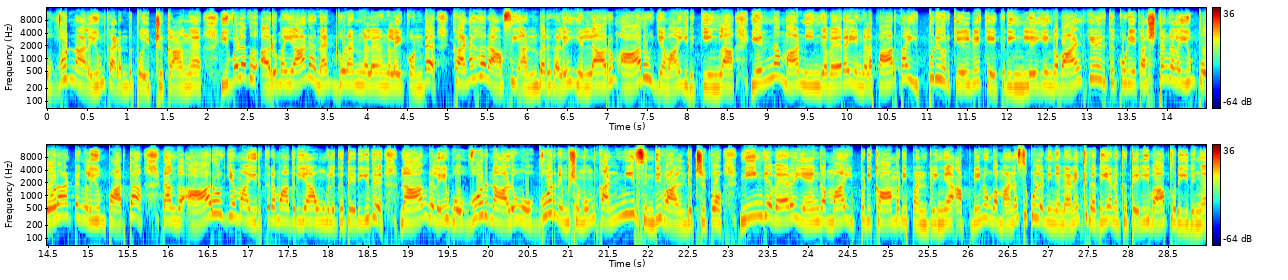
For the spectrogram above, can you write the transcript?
ஒவ்வொரு நாளையும் கடந்து போயிட்டுருக்காங்க இவ்வளவு அருமையான நற்குணங்களை கொண்ட கடகராசி அன்பர்களே எல்லாரும் ஆரோக்கியமாக இருக்கீங்களா? என்னம்மா நீங்கள் வேற எங்களை பார்த்தா இப்படி ஒரு கேள்வியை கேட்குறீங்களே எங்கள் வாழ்க்கையில் இருக்கக்கூடிய கஷ்டங்களையும் போராட்டங்களையும் பார்த்தா நாங்கள் ஆரோக்கியமாக இருக்கிற மாதிரியா? உங்களுக்கு தெரியுது. நாங்களே ஒவ்வொரு நாளும் ஒவ்வொரு நிமிஷமும் கண்ணீர் சிந்தி வாழ்ந்துட்டுருக்கோம். நீங்கள் வேற ஏங்கம்மா இப்படி காமெடி பண்ணுறீங்க அப்படின்னு உங்கள் மனசுக்குள்ளே நீங்கள் நினைக்கிறது எனக்கு தெளிவாக புரியுதுங்க.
